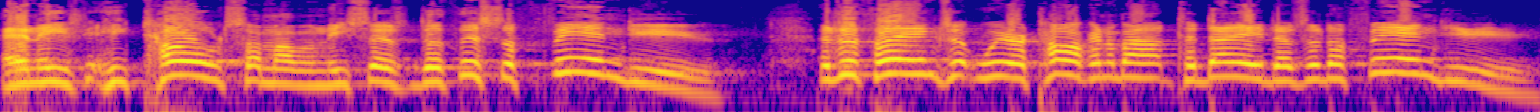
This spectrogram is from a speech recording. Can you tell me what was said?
And he, he told some of them, he says, Does this offend you? The things that we are talking about today, does it offend you?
